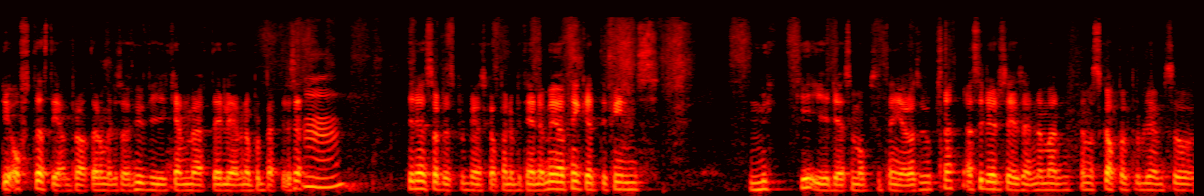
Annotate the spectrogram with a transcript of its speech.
det är oftast det han pratar om. Eller så, hur vi kan möta eleverna på ett bättre sätt. Det är den sortens problemskapande beteende. Men jag tänker att det finns mycket i det som också tangerar oss vuxna. Alltså det du säger, så här, när, man, när man skapar problem så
